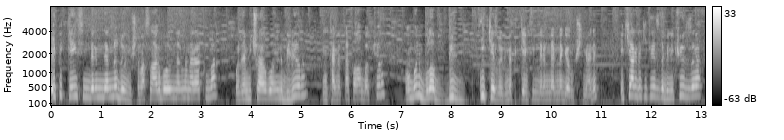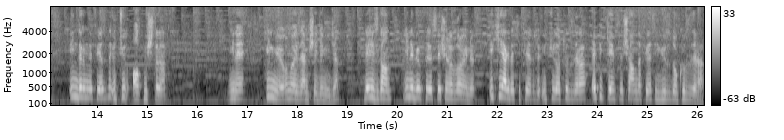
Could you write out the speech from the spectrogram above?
Epic Games indirimlerinde duymuştum. Aslında araba oyunlarına merakım var. O yüzden birçok araba oyununu biliyorum. İnternetten falan bakıyorum. Ama bu oyunu bula, bir, ilk kez duydum. Epic Games indirimlerinde görmüştüm yani. İki yerdeki fiyatı da 1200 lira. İndirimli fiyatı da 360 lira. Yine bilmiyorum o yüzden bir şey demeyeceğim. Days Gone yine bir PlayStation özel oyunu. İki yerdeki fiyatı da 330 lira. Epic Games'te şu anda fiyatı 109 lira.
